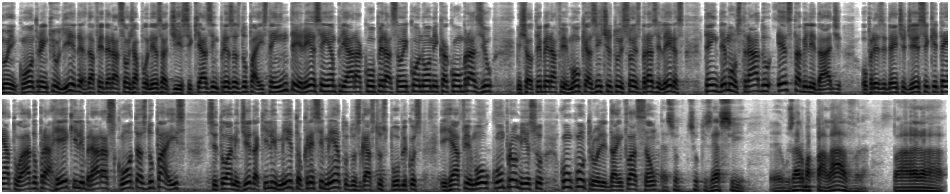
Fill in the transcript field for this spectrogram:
No encontro em que o líder da Federação Japonesa disse que as empresas do país têm interesse em ampliar a cooperação econômica com o Brasil, Michel Temer afirmou que as instituições brasileiras têm demonstrado estabilidade. O presidente disse que tem atuado para reequilibrar as contas do país, citou a medida que limita o crescimento dos gastos públicos e reafirmou o compromisso com o controle da inflação. É, se eu, se eu quisesse é, usar uma palavra para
